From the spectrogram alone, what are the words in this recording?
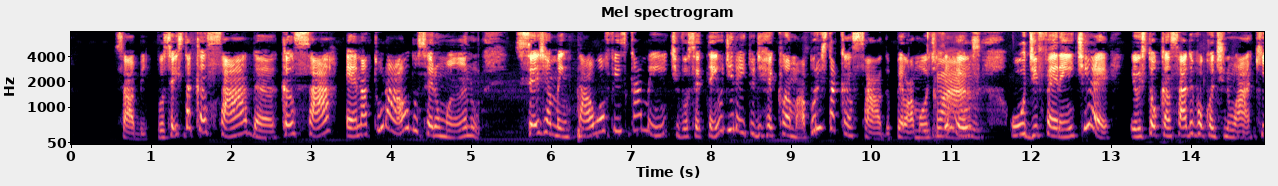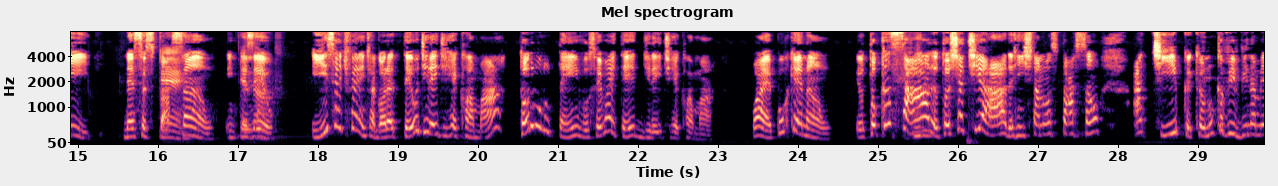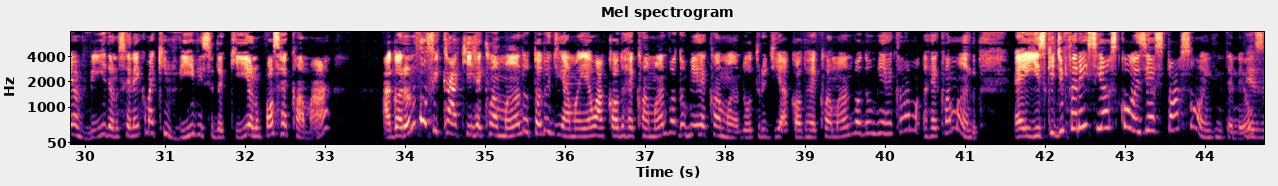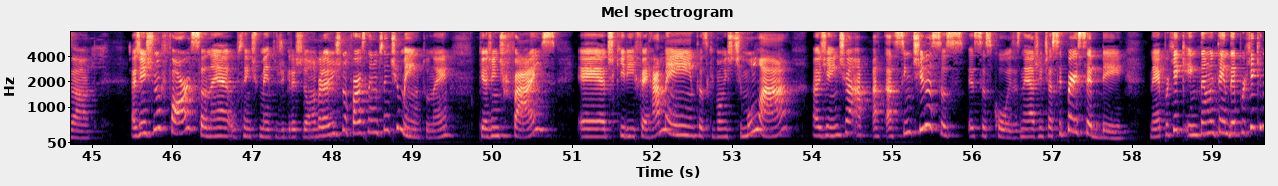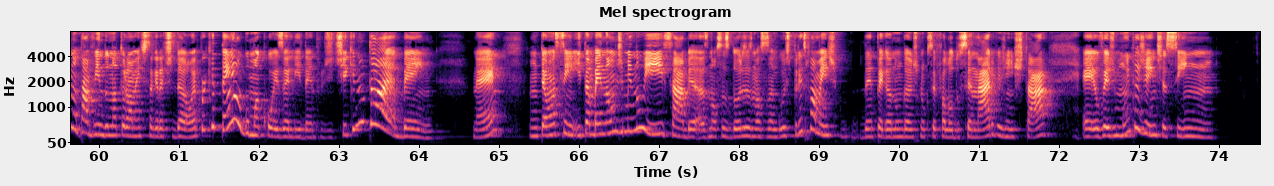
sabe? Você está cansada. Cansar é natural do ser humano, seja mental ou fisicamente. Você tem o direito de reclamar por estar cansado, pelo amor de claro. Deus. O diferente é, eu estou cansado e vou continuar aqui nessa situação, é, entendeu? Exato. Isso é diferente. Agora, ter o direito de reclamar todo mundo tem, você vai ter direito de reclamar. Ué, por que não? Eu tô cansada, eu tô chateada, a gente tá numa situação atípica que eu nunca vivi na minha vida, eu não sei nem como é que vive isso daqui, eu não posso reclamar. Agora eu não vou ficar aqui reclamando todo dia. Amanhã eu acordo reclamando, vou dormir reclamando. Outro dia acordo reclamando, vou dormir reclama reclamando. É isso que diferencia as coisas e as situações, entendeu? Exato. A gente não força, né, o sentimento de gratidão. Na verdade, a gente não força nenhum sentimento, né? Que a gente faz é adquirir ferramentas que vão estimular a gente a, a, a, sentir essas, essas coisas, né? A gente a se perceber, né? Porque, então, entender por que, que não tá vindo naturalmente essa gratidão. É porque tem alguma coisa ali dentro de ti que não tá bem, né? Então, assim, e também não diminuir, sabe, as nossas dores, as nossas angústias, principalmente né, pegando um gancho no que você falou do cenário que a gente tá. É, eu vejo muita gente, assim,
